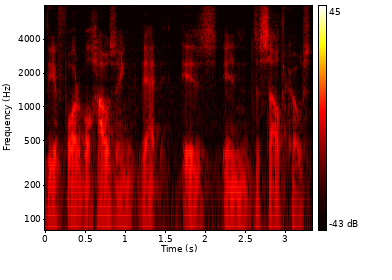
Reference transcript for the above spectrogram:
the affordable housing that is in the South Coast.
